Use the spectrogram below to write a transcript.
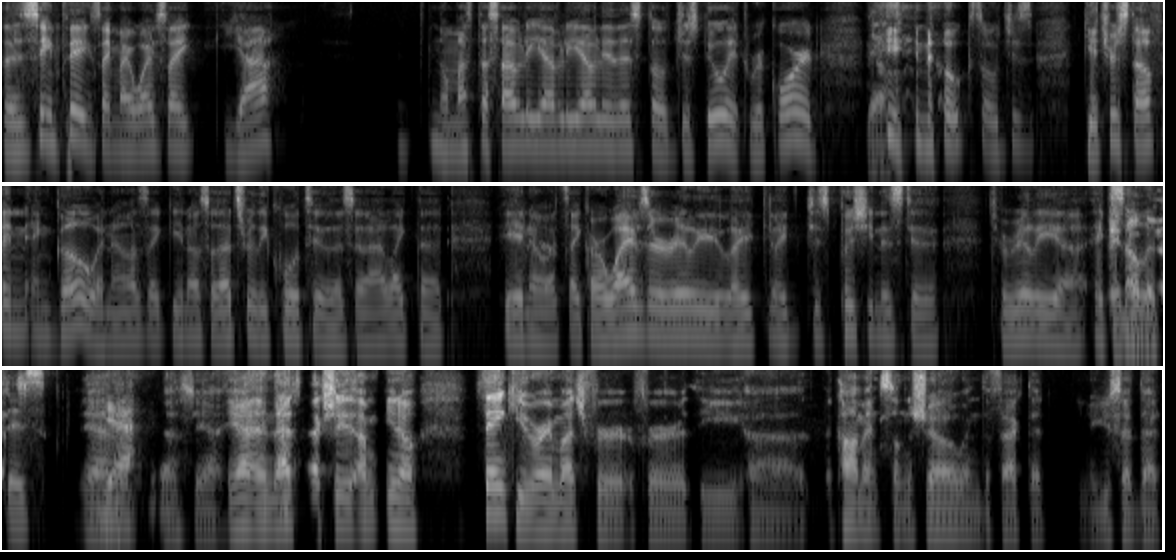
the same things. Like my wife's like, yeah, no más estás hable y hable y hable de esto. Just do it, record, yeah. you know. So just get your stuff and, and go. And I was like, you know, so that's really cool too. So I like that. You know, it's like our wives are really like like just pushing us to to really uh, excel at this. Yeah, yeah, yes, yeah, yeah, and that's actually, um, you know, thank you very much for for the uh, the comments on the show and the fact that you know you said that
